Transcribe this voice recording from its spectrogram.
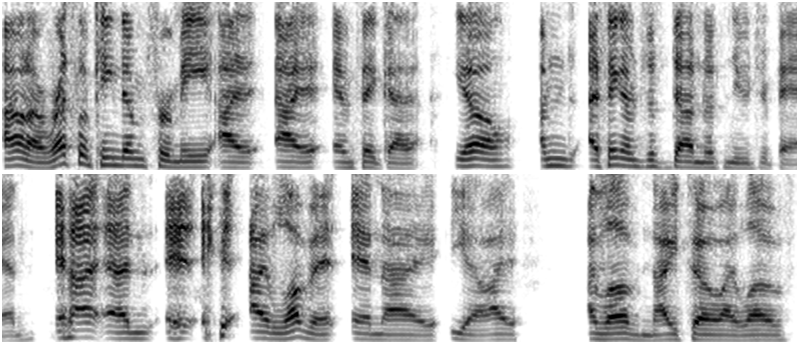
I don't know, Wrestle Kingdom for me, I I am think uh, you know, I'm I think I'm just done with New Japan. And I and it, it, I love it and I yeah, I I love Naito, I love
